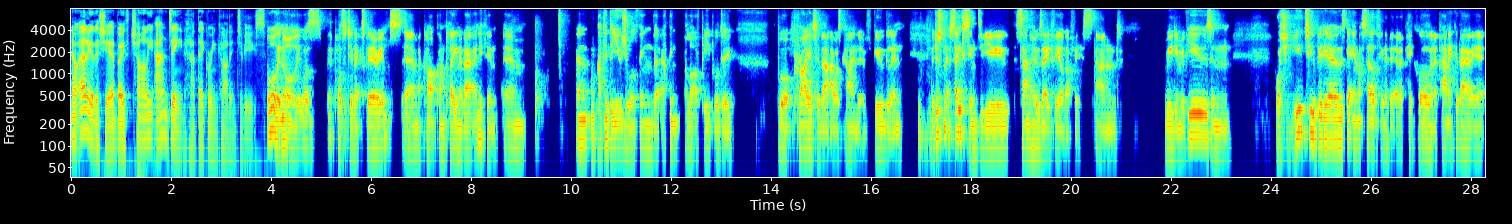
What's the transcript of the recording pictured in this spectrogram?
Now, earlier this year, both Charlie and Dean had their green card interviews. All in all, it was a positive experience. Um, I can't complain about anything. Um, and I did the usual thing that I think a lot of people do. But prior to that, I was kind of Googling adjustment of status interview, San Jose field office, and reading reviews and watching YouTube videos, getting myself in a bit of a pickle and a panic about it.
